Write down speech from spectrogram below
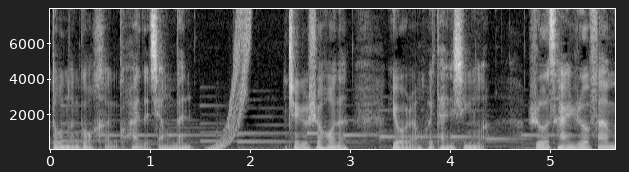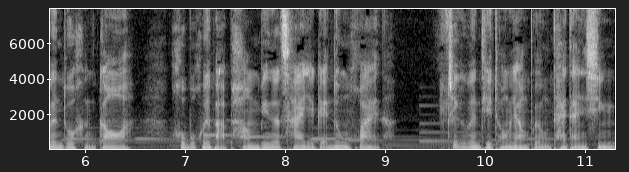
都能够很快的降温。这个时候呢，又有人会担心了：热菜热饭温度很高啊，会不会把旁边的菜也给弄坏呢？这个问题同样不用太担心，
